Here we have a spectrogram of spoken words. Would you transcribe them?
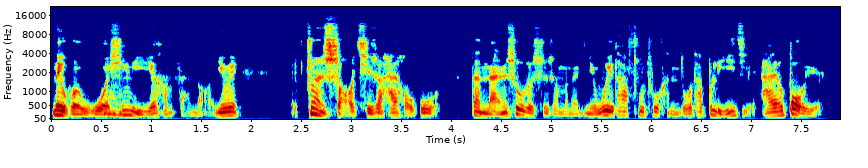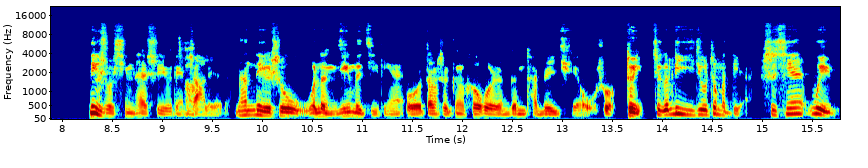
那会儿我心里也很烦恼，因为赚少其实还好过。但难受的是什么呢？你为他付出很多，他不理解，他还要抱怨。那个时候心态是有点炸裂的。那那个时候我冷静了几天，我当时跟合伙人、跟团队一起聊，我说：“对，这个利益就这么点，是先喂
